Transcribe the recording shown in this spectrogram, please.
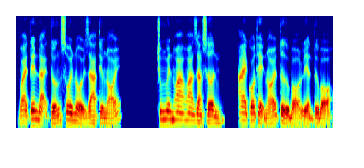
Vài tên đại tướng sôi nổi ra tiếng nói. Trung nguyên hoa hoa giang sơn, ai có thể nói từ bỏ liền từ bỏ.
